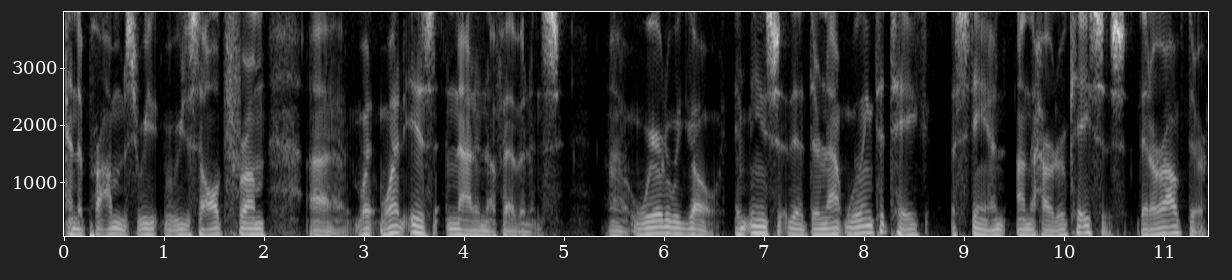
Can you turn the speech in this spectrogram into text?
and the problems re- result from uh, what what is not enough evidence. Uh, where do we go? It means that they're not willing to take a stand on the harder cases that are out there.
